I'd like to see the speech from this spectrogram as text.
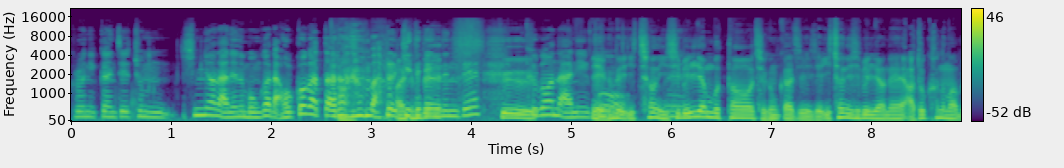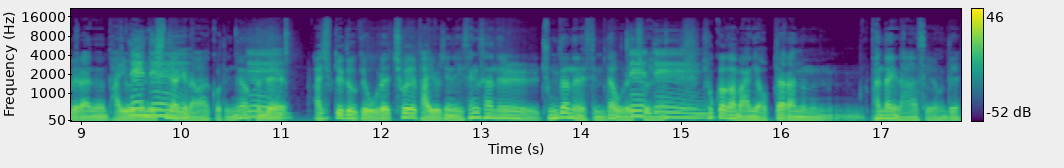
그러니까 이제 좀 10년 안에는 뭔가 나올 것 같다라는 말을 아니, 근데 기대했는데 그 그건 아니고. 예, 근데 2021년부터 지금까지 이제 2021년에 아두카누마베라는 바이오젠의. 신약이 나왔거든요. 네. 근데 아쉽게도 그 올해 초에 바이오젠이 생산을 중단을 했습니다. 올해 네, 초에. 네. 효과가 많이 없다라는 판단이 나왔어요. 근데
